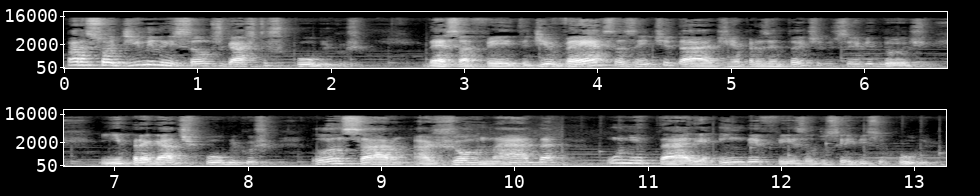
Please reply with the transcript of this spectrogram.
para sua diminuição dos gastos públicos. Dessa feita, diversas entidades representantes dos servidores e empregados públicos lançaram a Jornada unitária em defesa do serviço público.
